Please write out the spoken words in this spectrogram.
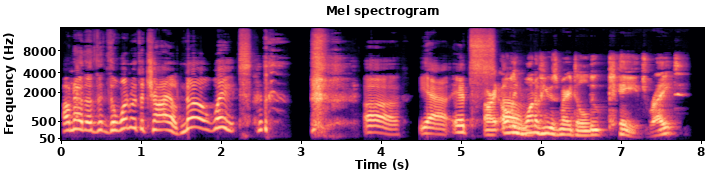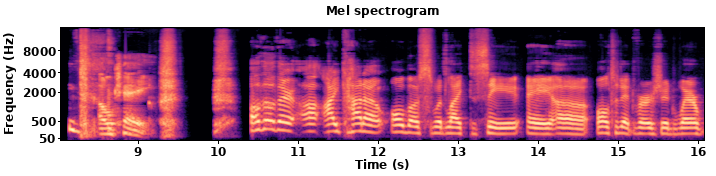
Oh no, the the, the one with the child. No, wait. uh, yeah, it's all right, only um, one of you is married to Luke Cage, right? Okay. Although there, uh, I kind of almost would like to see a uh, alternate version where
